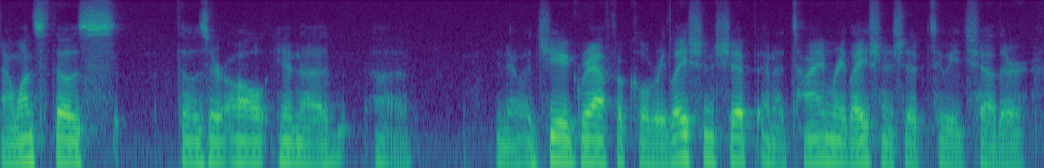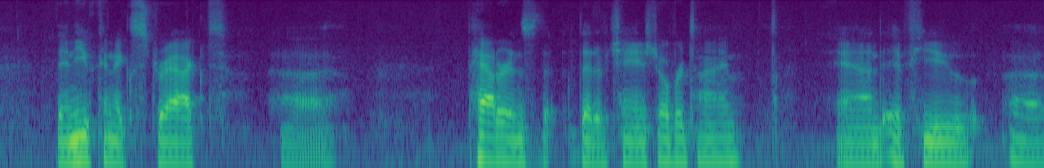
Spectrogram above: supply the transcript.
Now once those, those are all in a, uh, you know, a geographical relationship and a time relationship to each other, then you can extract uh, patterns that, that have changed over time and if you, uh,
